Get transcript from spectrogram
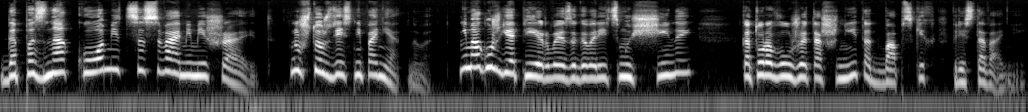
Да познакомиться с вами мешает. Ну что ж здесь непонятного? Не могу же я первая заговорить с мужчиной, которого уже тошнит от бабских приставаний.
